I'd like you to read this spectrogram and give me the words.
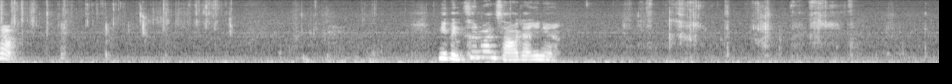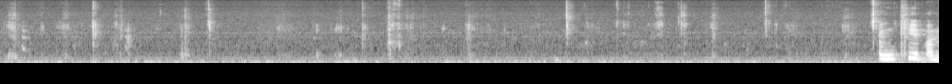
ครับครับมีเป็นขึ้นวันเสาร์จ้ะยู่เนี่ยอันคลิปอัน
